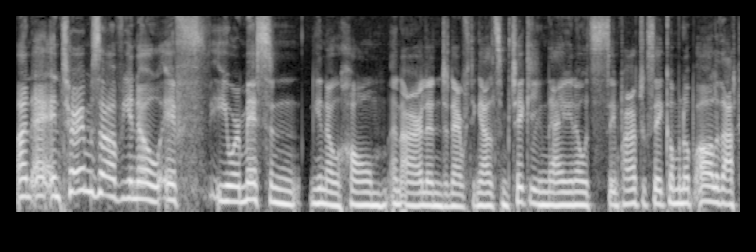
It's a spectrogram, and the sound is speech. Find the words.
and uh, in terms of you know, if you were missing, you know, home and Ireland and everything else, and particularly now, you know, it's St Patrick's Day coming up, all of that.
